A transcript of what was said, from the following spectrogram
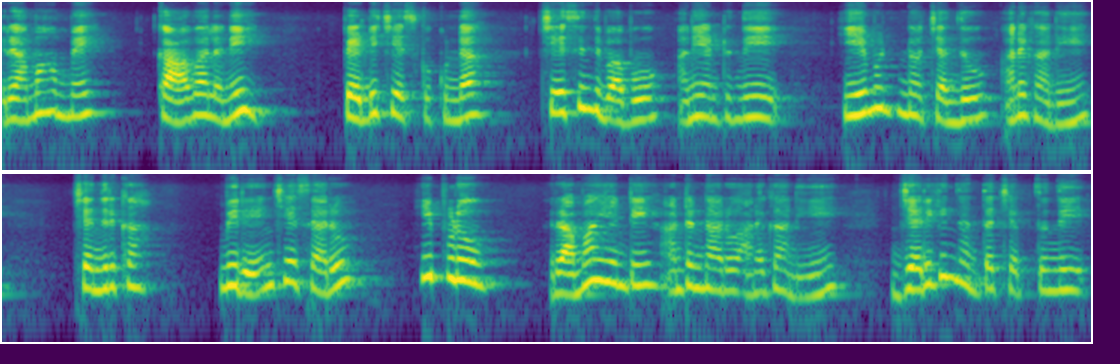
రమ అమ్మే కావాలని పెళ్ళి చేసుకోకుండా చేసింది బాబు అని అంటుంది. ఏమంటున్నావు చందు? అనగానే చంద్రిక మీరేం చేశారు? ఇప్పుడు రమ ఏంటి? అంటున్నారు. అనగానే జరిగిందంతా చెప్తుంది.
